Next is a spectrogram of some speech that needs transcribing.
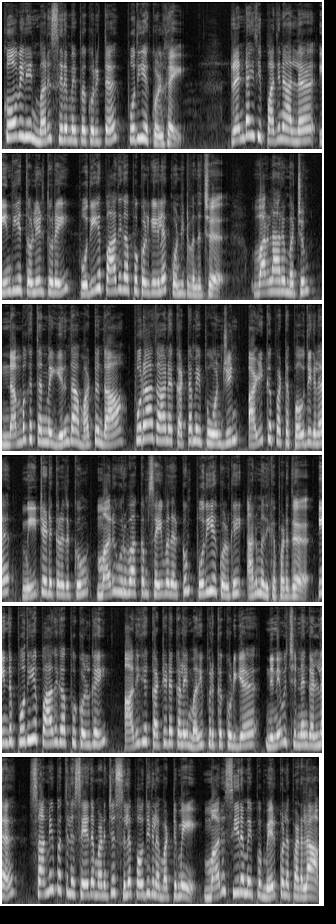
கோவிலின் மறுசீரமைப்பு குறித்த புதிய கொள்கை. ரெண்டாயிரத்தி பதினாலுல இந்திய தொழில்துறை புதிய பாதுகாப்பு கொள்கைகளை கொண்டுட்டு வந்துச்சு. வரலாறு மற்றும் நம்பகத்தன்மை இருந்தா மட்டும்தான் புராதான கட்டமைப்பு ஒன்றின் அழிக்கப்பட்ட பகுதிகளை மீட்டெடுக்கிறதுக்கும் மறு உருவாக்கம் செய்வதற்கும் புதிய கொள்கை அனுமதிக்கப்படுது. இந்த புதிய பாதுகாப்பு கொள்கை அதிக கட்டிடக்கலை மதிப்பிருக்கக்கூடிய நினைவு சின்னங்கள்ல சமீபத்துல சேதமடைஞ்ச சில பகுதிகளை மட்டுமே மறுசீரமைப்பு மேற்கொள்ளப்படலாம்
